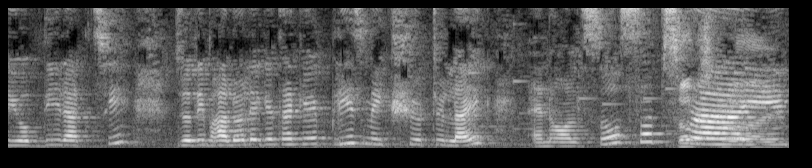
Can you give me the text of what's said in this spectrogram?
এই অবধি রাখছি। যদি ভালো লেগে থাকে please make sure to like and also subscribe.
